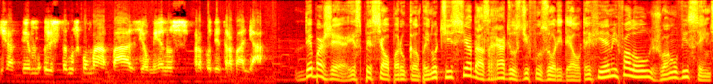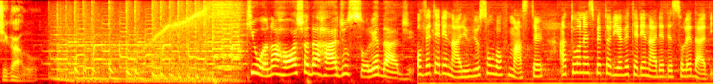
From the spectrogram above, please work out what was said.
já temos, estamos com uma base, ao menos, para poder trabalhar. De Bagé, especial para o Campo em Notícia, das rádios Difusor e Delta FM, falou João Vicente Galo. Kiwana Rocha, da Rádio Soledade. O veterinário Wilson Wolfmaster atua na Inspetoria Veterinária de Soledade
